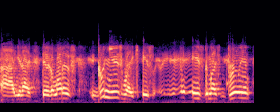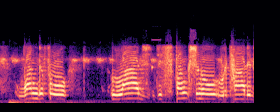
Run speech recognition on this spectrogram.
Uh, you know, there's a lot of Good News Week is is the most brilliant, wonderful, large, dysfunctional, retarded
